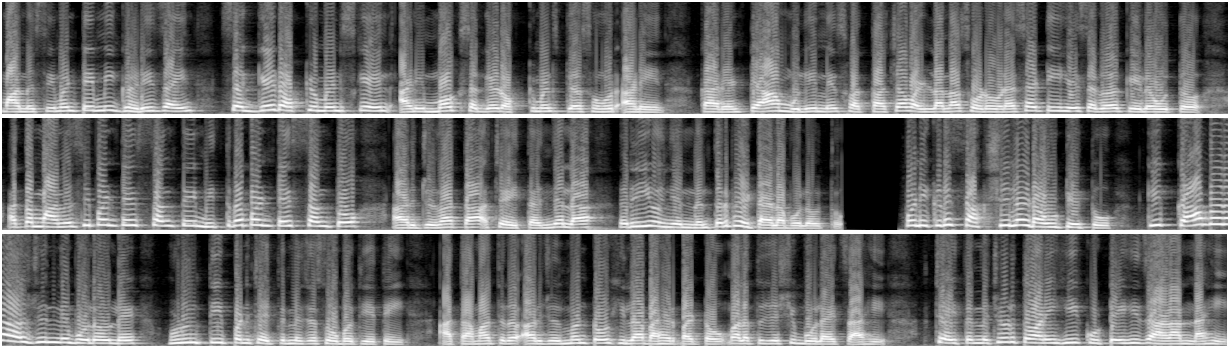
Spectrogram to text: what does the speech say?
मानसी म्हणते मी घरी जाईन सगळे डॉक्युमेंट्स घेईन आणि मग सगळे डॉक्युमेंट्स तुझ्यासमोर आणेन. कारण त्या मुलीने स्वतःच्या वडिलांना सोडवण्यासाठी हे सगळं केलं होतं. आता मानसी पण तेच सांगते मित्र पण तेच सांगतो. अर्जुन आता चैतन्याला रियुनियन नंतर भेटायला बोलवतो. पण इकडे साक्षीला डाऊट येतो. की का बरं अर्जुनने बोलवलंय? म्हणून ती पण चैतन्याच्या सोबत येते. आता मात्र अर्जुन म्हणतो हिला बाहेर पाठव मला तुझ्याशी बोलायचं आहे. चैतन्य चिडतो आणि ही कुठेही जाणार नाही.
